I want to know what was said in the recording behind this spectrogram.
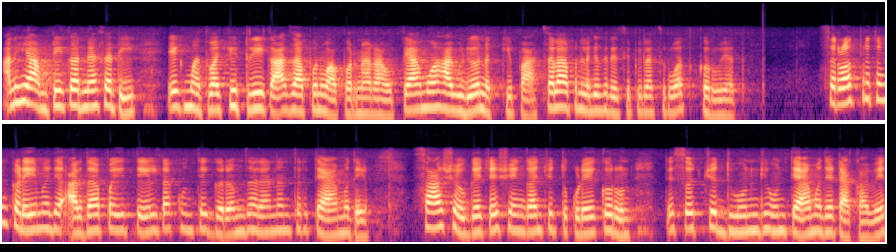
आणि ही आमटी करण्यासाठी एक महत्त्वाची ट्रिक आज आपण वापरणार आहोत. त्यामुळे हा व्हिडिओ नक्की पहा. चला आपण लगेच रेसिपीला सुरुवात करूयात. सर्वात प्रथम कढईमध्ये अर्धा पै तेल टाकून ते गरम झाल्यानंतर त्यामध्ये सहा शेवग्याच्या शेंगांचे तुकडे करून ते स्वच्छ धुवून घेऊन त्यामध्ये टाकावेत.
